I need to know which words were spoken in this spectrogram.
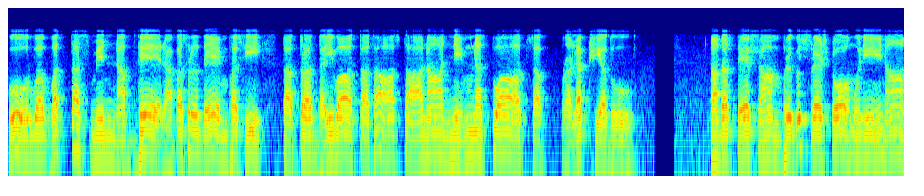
पूर्ववत्तस्मिन्नब्धेरपसृतेऽम्भसि तत्र दैवात्तथा स्थानान्निम्नत्वात् स प्रलक्ष्यतु ततस्तेषां भृगुश्रेष्ठो मुनीनां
